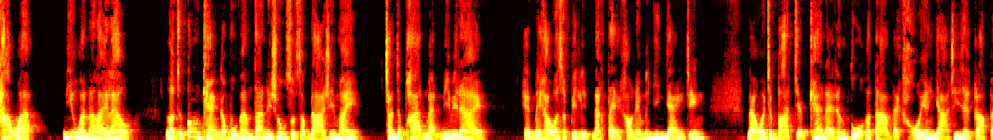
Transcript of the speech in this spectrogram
ถามว่านี่วันอะไรแล้ว เราจะต้องแข่งกับวูฟแฮมตันในช่วงสุดสัปดาห์ใช่ไหมฉันจะพลาดแมตช์นี้ไม่ได้ เห็นไหมครับว่าสปิริตนักเตะเขาเนี่ยมันยิ่งใหญ่จริงๆแม้ว่าจะบาดเจ็บแค่ไหนทั้งตัวก็ตาม แต่เขายังอยากที่จะกลับไป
